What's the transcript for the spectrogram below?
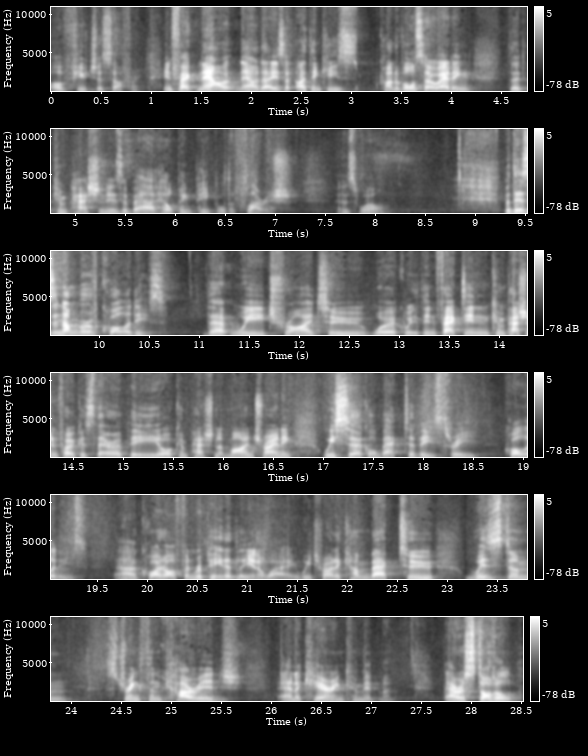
of future suffering. In fact, now, nowadays, I think he's kind of also adding that compassion is about helping people to flourish as well. But there's a number of qualities that we try to work with. In fact, in compassion focused therapy or compassionate mind training, we circle back to these three qualities uh, quite often, repeatedly in a way. We try to come back to wisdom, strength and courage, and a caring commitment. Aristotle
